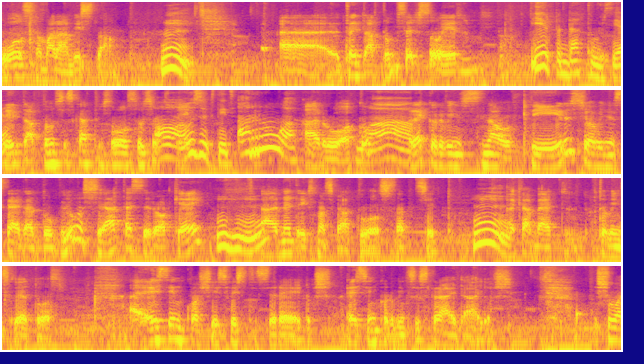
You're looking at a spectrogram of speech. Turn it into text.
olas no marām vistām. Mm. Uh, te datums ir so ir. Ir pat datums, ja? Ir datums, es katrs olas O, uzrakstīju. uzrakstīts ar roku. Ar roku. Wow. Rekur viņas nav tīras, jo viņas skaidā dubļos. Jā, tas ir ok. Mm. -hmm. Nedrīkst mazgāt olas, starp citu. Mm. Kamēr tu viņas lietos. Es zinu, ko šīs vistas ir ēdušas. Es zinu, kur viņas ir skraidājušas. Šo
